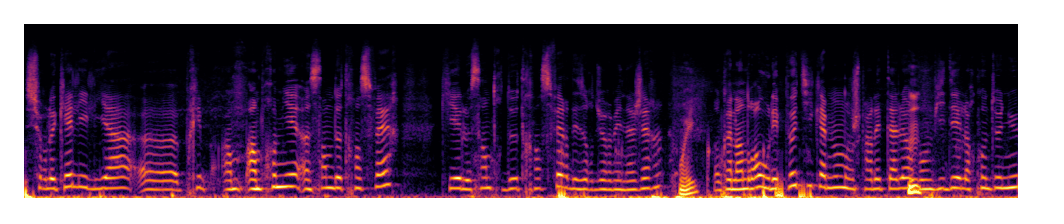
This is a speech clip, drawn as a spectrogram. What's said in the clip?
sur lequel il y a en, premier un centre de transfert qui est le centre de transfert des ordures ménagères. Oui. Donc un endroit où les petits camions dont je parlais tout à l'heure Mm. vont vider leur contenu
